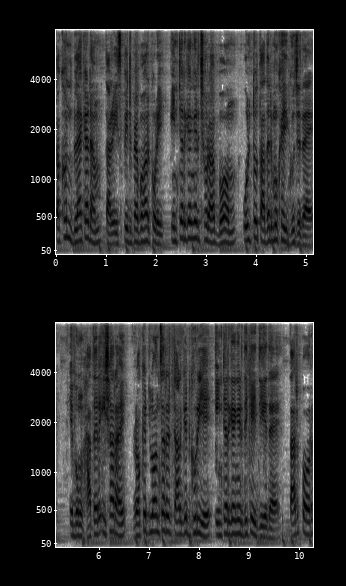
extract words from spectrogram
তখন ব্ল্যাক অ্যাডাম তার স্পিড ব্যবহার করে ইন্টার গ্যাংয়ের ছোড়া বম উল্টো তাদের মুখেই গুজে দেয় এবং হাতের ইশারায় রকেট লঞ্চারের টার্গেট ঘুরিয়ে ইন্টার গ্যাংয়ের দিকেই দিয়ে দেয়। তারপর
